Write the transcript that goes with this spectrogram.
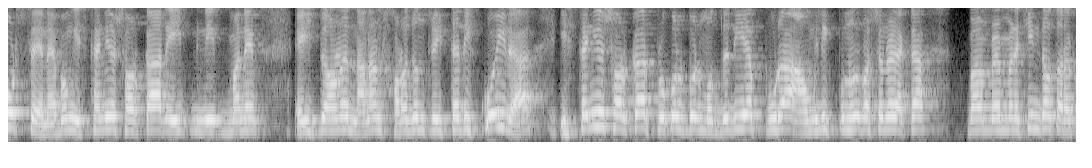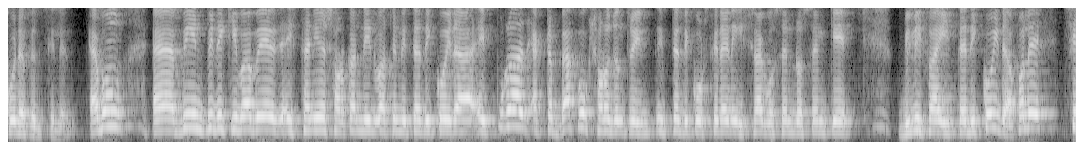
করছেন এবং স্থানীয় সরকার এই মানে এই ধরনের নানান ষড়যন্ত্র ইত্যাদি কইরা স্থানীয় সরকার প্রকল্পের মধ্যে দিয়ে পুরা আওয়ামী লীগ পুনর্বাসনের একটা মানে চিন্তাও তারা করে ফেলছিলেন। এবং বিএনপিতে কীভাবে স্থানীয় সরকার নির্বাচন ইত্যাদি কইরা এই পুরো একটা ব্যাপক ষড়যন্ত্র ইত্যাদি করছিলেন, ইশরাক হোসেন হোসেনকে বিলিফাই ইত্যাদি কইরা। ফলে সে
